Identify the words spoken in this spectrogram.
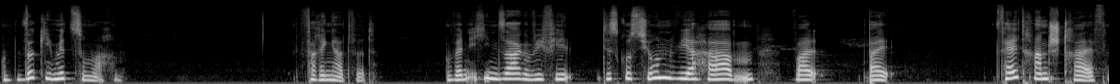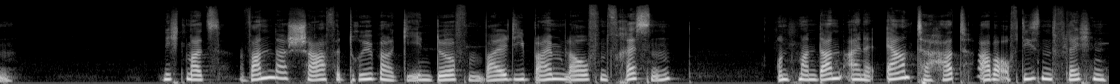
und wirklich mitzumachen, verringert wird. Und wenn ich Ihnen sage, wie viel Diskussionen wir haben, weil bei Feldrandstreifen nicht mal Wanderschafe drüber gehen dürfen, weil die beim Laufen fressen und man dann eine Ernte hat, aber auf diesen Flächen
